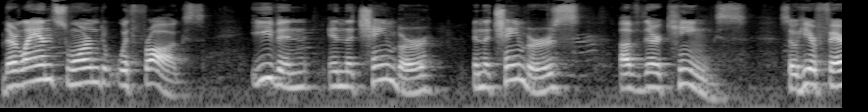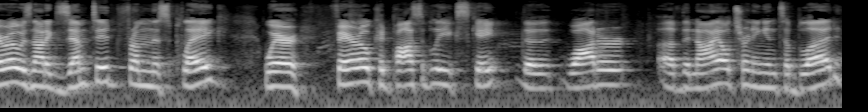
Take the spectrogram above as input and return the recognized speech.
their land swarmed with frogs, even in the chamber, in the chambers of their kings. So here Pharaoh is not exempted from this plague, where Pharaoh could possibly escape the water of the Nile turning into blood.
